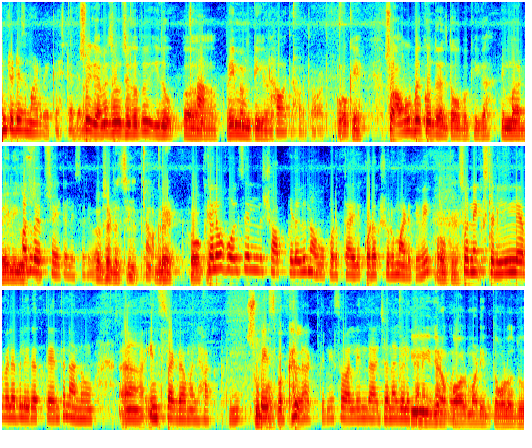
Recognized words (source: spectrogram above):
ಇಂಟ್ರೊಡ್ಯೂಸ್ ಮಾಡಬೇಕಷ್ಟೇ. ಸೊ ಈಗ ಅಮೆಝಾನ್ ಸಿಗೋದು ಇದು ಪ್ರೀಮಿಯಂ ಟೀ ಹೌದು ಹೌದು ಹೌದು. ಓಕೆ ಸೊ ಅವು ಬೇಕು ಅಂದ್ರೆ ಎಲ್ಲಿ ತಗೋಬೇಕು ಈಗ? ನಿಮ್ಮ ಡೈಲಿ ಯೂಸ್ ಅದು ವೆಬ್ಸೈಟ್ ಅಲ್ಲಿ ಸರಿ ವೆಬ್ಸೈಟಲ್ಲಿ ಸಿಗುತ್ತೆ. ಗ್ರೇಟ್ ಓಕೆ ಕೆಲವು ಹೋಲ್ಸೇಲ್ ಶಾಪ್ಗಳಲ್ಲೂ ನಾವು ಕೊಡ್ತಾ ಇದ್ದೀವಿ ಕೊಡೋಕೆ ಶುರು ಮಾಡಿದ್ದೀವಿ ಸೊ ನೆಕ್ಸ್ಟ್ ಎಲ್ಲಿ ಅವೈಲೇಬಲ್ ಇರುತ್ತೆ ಅಂತ ನಾನು ಇನ್ಸ್ಟಾಗ್ರಾಮ್ ಅಲ್ಲಿ ಹಾಕ್ತೀನಿ. ಫೇಸ್ಬುಕ್ ಅಲ್ಲಿ ಹಾಕ್ತೀನಿ. ಸೊ ಅಲ್ಲಿಂದ ಜನಗಳಿಗೆ ಕಾಲ್ ಮಾಡಿ ತಗೊಳ್ಳೋದು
